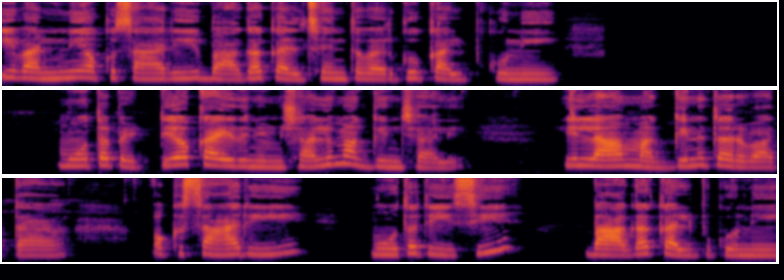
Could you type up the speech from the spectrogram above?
ఇవన్నీ ఒకసారి బాగా కలిసేంత వరకు కలుపుకుని మూత పెట్టి ఒక ఐదు నిమిషాలు మగ్గించాలి. ఇలా మగ్గిన తర్వాత ఒకసారి మూత తీసి బాగా కలుపుకుని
